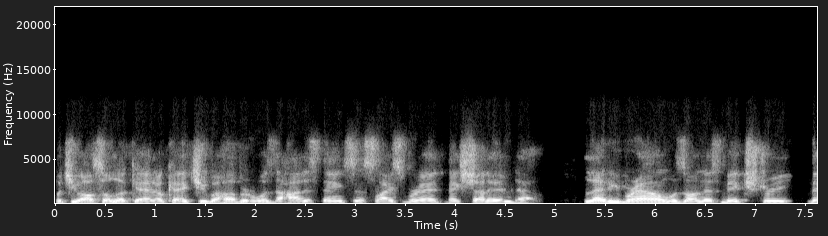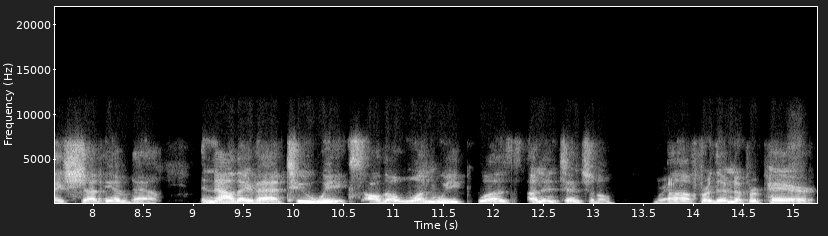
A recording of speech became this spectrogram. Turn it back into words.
but you also look at, okay, Chuba Hubbard was the hottest thing since sliced bread. They shut him down. LD Brown was on this big streak. They shut him down. And now they've had two weeks, although one week was unintentional right. uh, for them to prepare.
